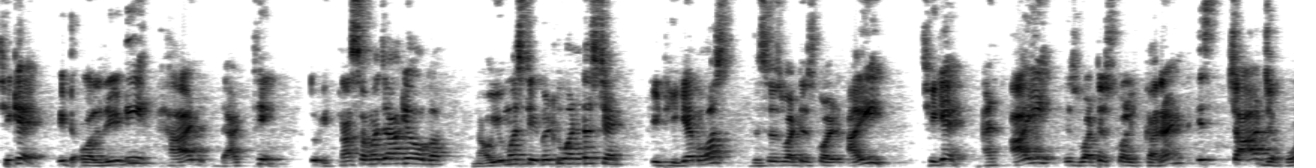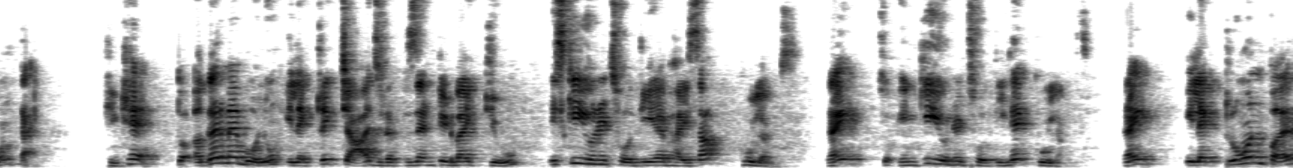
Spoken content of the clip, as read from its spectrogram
ठीक है? It already had that thing तो इतना समझ आ गया होगा। Now you must able to understand कि ठीक है boss this is what is called I ठीक है? And I is what is called current is charge upon time ठीक है? तो अगर मैं बोलूँ electric charge represented by Q इसकी यूनिट्स होती है भाई साहब कूलम्स राइट सो इनकी यूनिट्स होती है कूलम्स राइट इलेक्ट्रॉन पर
